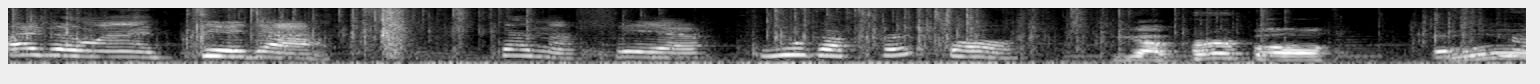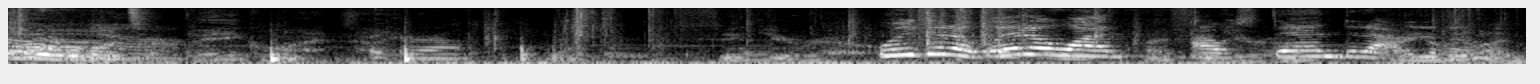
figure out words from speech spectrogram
I don't want to do that. That's not fair. Ooh, I got purple. You got purple. Figure Ooh, out. it's a big one. Figure out. We get a little one. Hi, I'll Figaro. stand it up. How you doing?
